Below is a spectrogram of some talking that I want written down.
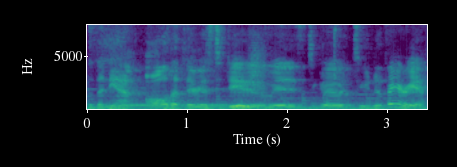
So then yeah, all that there is to do is to go to Noveria.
